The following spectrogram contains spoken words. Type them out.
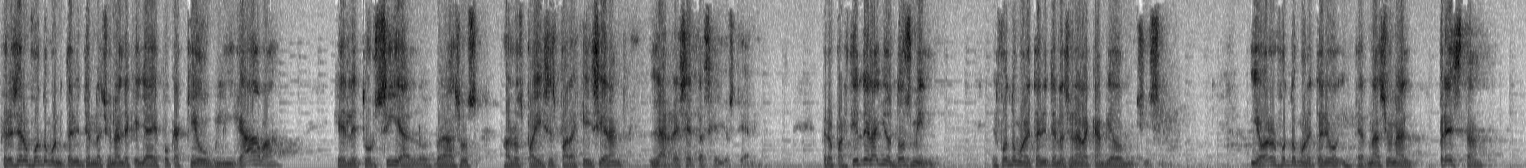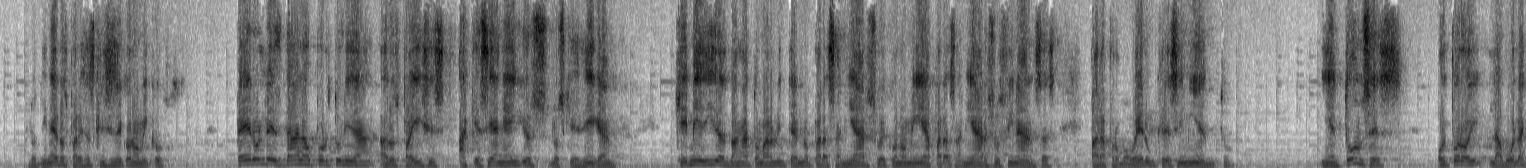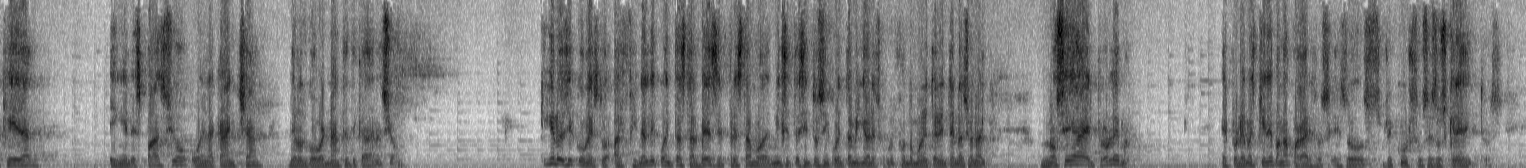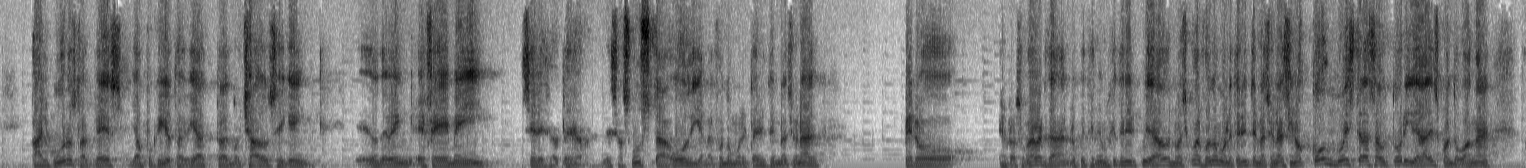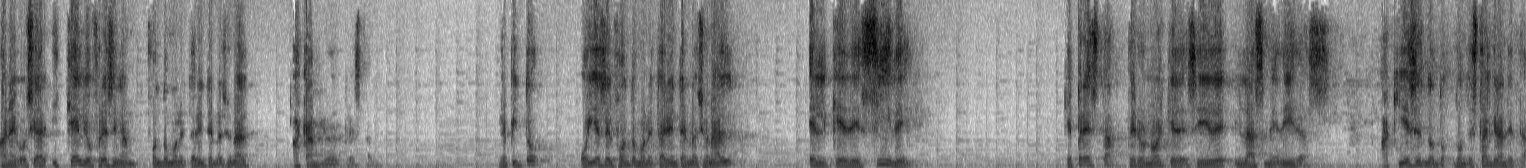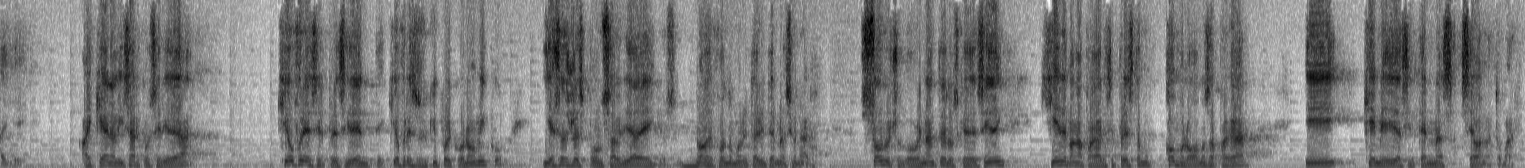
Pero ese era un Fondo Monetario Internacional de aquella época que obligaba, que le torcía los brazos a los países para que hicieran las recetas que ellos tienen. Pero a partir del año 2000, el Fondo Monetario Internacional ha cambiado muchísimo. Y ahora el Fondo Monetario Internacional presta los dineros para esas crisis económicas, pero les da la oportunidad a los países a que sean ellos los que digan qué medidas van a tomar lo interno para sanear su economía, para sanear sus finanzas, para promover un crecimiento. Y entonces, hoy por hoy, la bola queda en el espacio o en la cancha de los gobernantes de cada nación. ¿Qué quiero decir con esto? Al final de cuentas, tal vez el préstamo de 1.750 millones como el Fondo Monetario Internacional no sea el problema. El problema es quiénes van a pagar esos, esos recursos, esos créditos. Algunos tal vez, ya un poquillo todavía trasnochados, siguen eh, donde ven FMI, se les, les, asusta, odian al Fondo Monetario Internacional, pero en razón a verdad, lo que tenemos que tener cuidado no es con el Fondo Monetario Internacional, sino con nuestras autoridades cuando van a, a negociar y qué le ofrecen al Fondo Monetario Internacional a cambio del préstamo. Repito, hoy es el Fondo Monetario Internacional el que decide que presta, pero no el que decide las medidas. Aquí es donde, donde está el gran detalle. Hay que analizar con seriedad qué ofrece el presidente, qué ofrece su equipo económico y esa es responsabilidad de ellos, no del Fondo Monetario Internacional. Son nuestros gobernantes los que deciden quiénes van a pagar ese préstamo, cómo lo vamos a pagar y qué medidas internas se van a tomar.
